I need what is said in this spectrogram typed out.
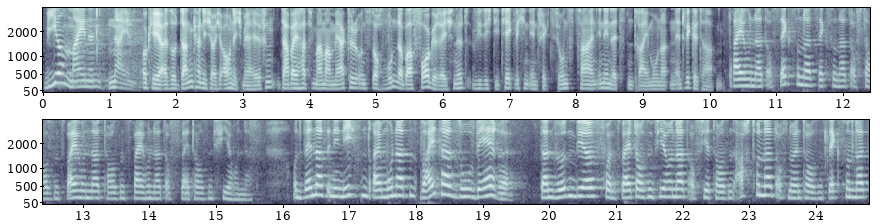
Wir meinen Nein. Okay, also dann kann ich euch auch nicht mehr helfen. Dabei hat Mama Merkel uns doch wunderbar vorgerechnet, wie sich die täglichen Infektionszahlen in den letzten drei Monaten entwickelt haben. 300 auf 600, 600 auf 1200, 1200 auf 2400. Und wenn das in den nächsten drei Monaten weiter so wäre, dann würden wir von 2400 auf 4800, auf 9600,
